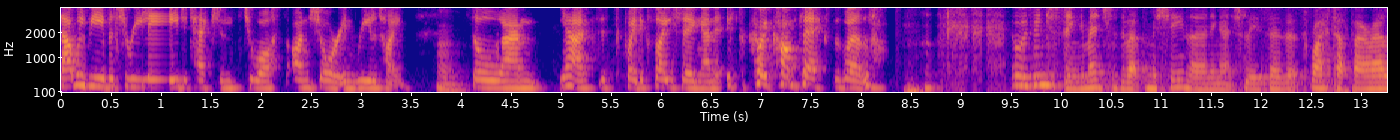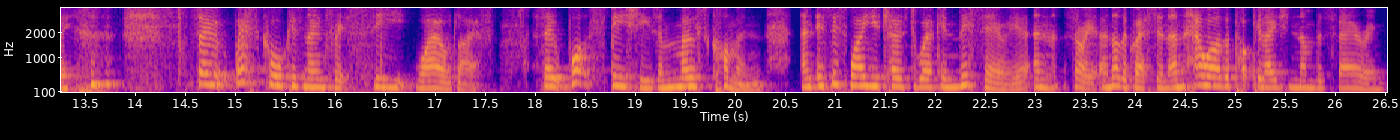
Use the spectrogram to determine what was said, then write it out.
that will be able to relay detections to us on shore in real time. Hmm. So um, yeah, it's, it's quite exciting and it's quite complex as well. It was interesting. You mentioned about the machine learning, actually. So that's right up our alley. so, West Cork is known for its sea wildlife. So, what species are most common? And is this why you chose to work in this area? And sorry, another question. And how are the population numbers faring?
